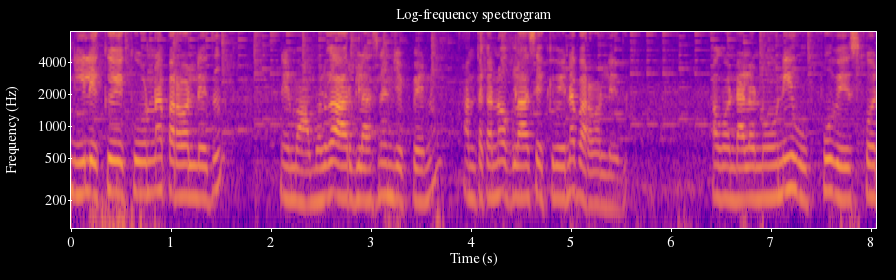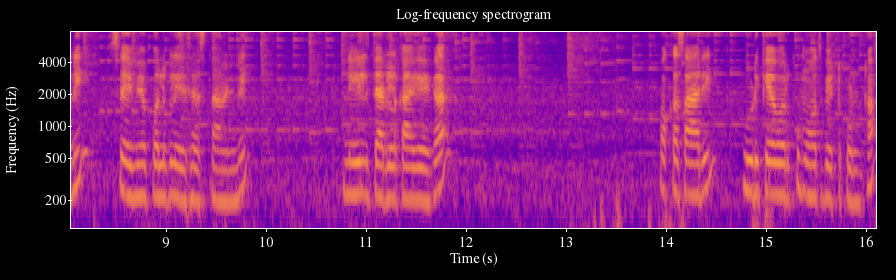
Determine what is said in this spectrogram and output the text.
నీళ్ళు ఎక్కువ ఎక్కువ ఉన్నా పర్వాలేదు. నేను మామూలుగా ఆరు గ్లాసులు అని చెప్పాను. అంతకన్నా ఒక గ్లాస్ ఎక్కువైనా పర్వాలేదు. అవ్వండి అలా నూనె ఉప్పు వేసుకొని సేమియా పలుకులు వేసేస్తామండి. నీళ్ళు తెరలు కాగాక ఒకసారి ఉడికే వరకు మూత పెట్టుకుంటాం.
